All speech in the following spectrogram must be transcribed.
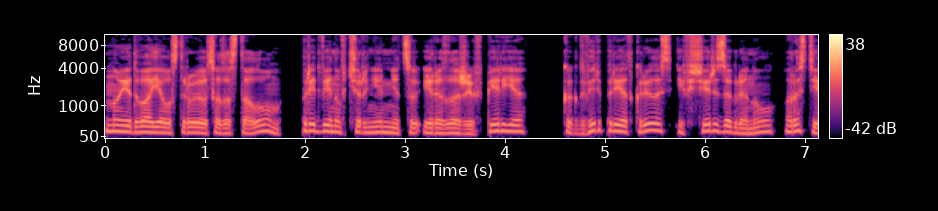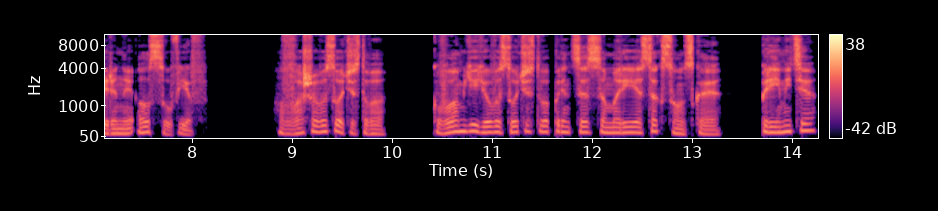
Но едва я устроился за столом, придвинув чернильницу и разложив перья, как дверь приоткрылась и в щель заглянул растерянный Алсуфьев. «Ваше Высочество, к вам Ее Высочество принцесса Мария Саксонская. Примите?»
